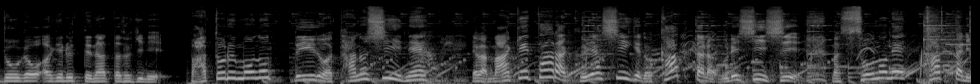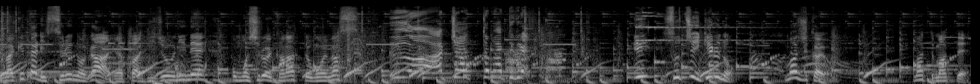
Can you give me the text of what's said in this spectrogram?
動画を上げるってなった時に。バトルものっていうのは楽しいね。やっぱ負けたら悔しいけど勝ったら嬉しいし、まあ、そのね勝ったり負けたりするのがやっぱ非常にね面白いかなって思います。うわーちょっと待ってくれ。えそっち行けるの？マジかよ。待って待って。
